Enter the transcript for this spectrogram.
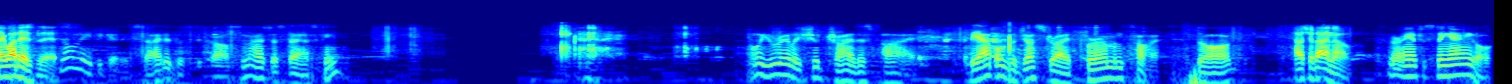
Say, what is this? No need to get excited, Mr. Carlson. I was just asking. Oh, you really should try this pie. The apples are just right, firm and tart. Dog. How should I know? It's a very interesting angle.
